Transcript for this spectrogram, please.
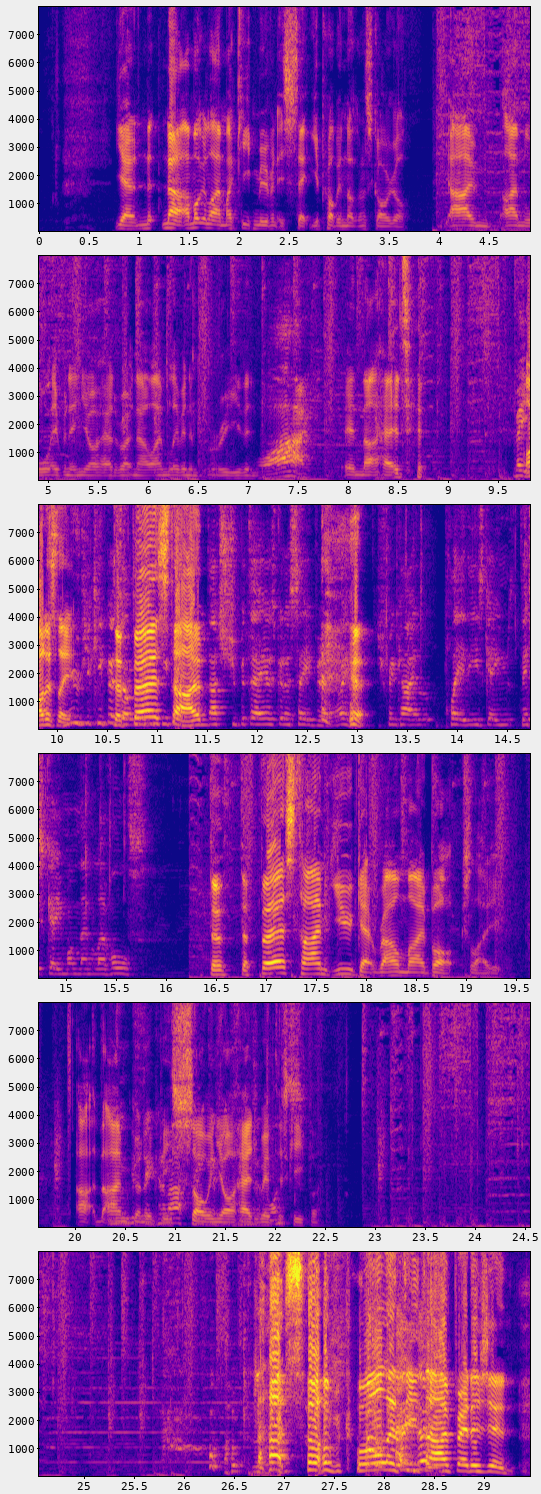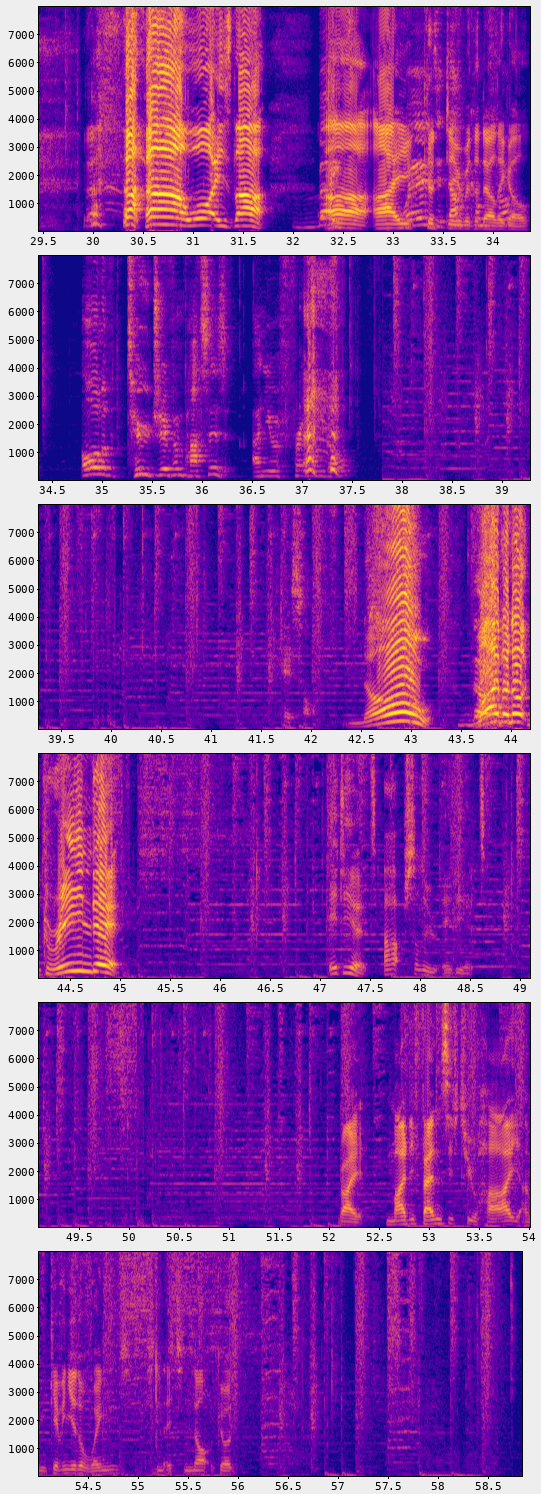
yeah, no, I'm not gonna lie, my keep movement is sick. You're probably not gonna score a goal. I'm, I'm living in your head right now. I'm living and breathing Why? in that head. Mate, Honestly, keeper, the don't move your first time- That stupid day I was going to save it anyway. Do you think I play these games, this game on them levels? The, the first time you get round my box, like, I, I'm gonna thinking be so in your head with this keeper. okay. That's some quality time finishing. what is that? Mate, Ah, I could do with an early from? goal. all of two driven passes and you were free on goal. Piss off. No! No. Why have I not greened it? Idiot. Absolute idiot. Right, my defense is too high. I'm giving you the wings. It's, not good.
